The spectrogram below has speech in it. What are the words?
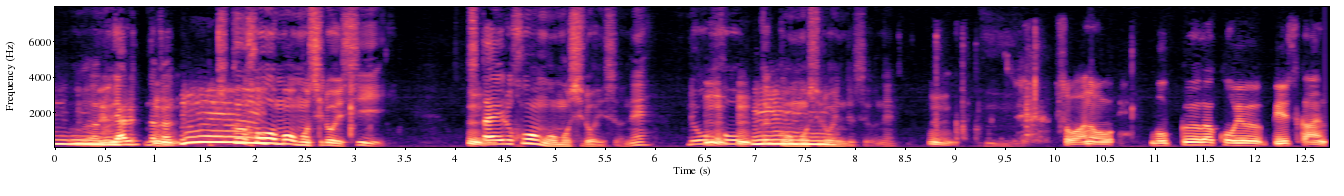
あのやる、だから、聞く方も面白いし、伝える方も面白いですよね。両方結構面白いんですよね。うん。そう、あの、僕がこういう美術館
